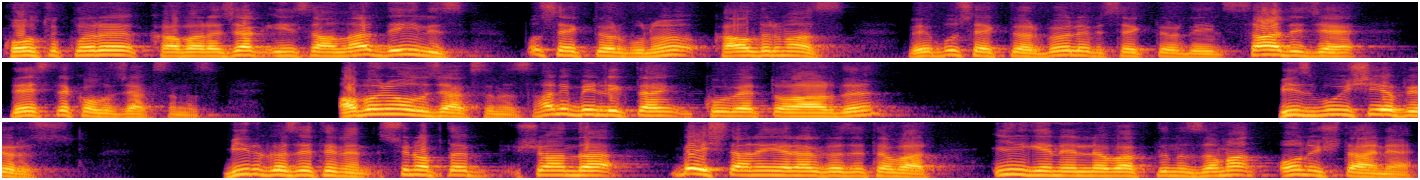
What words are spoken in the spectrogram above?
koltukları kabaracak insanlar değiliz. Bu sektör bunu kaldırmaz. Ve bu sektör böyle bir sektör değil. Sadece destek olacaksınız. Abone olacaksınız. Hani birlikten kuvvet doğardı? Biz bu işi yapıyoruz. Bir gazetenin Sinop'ta şu anda 5 tane yerel gazete var. İl geneline baktığınız zaman 13 tane.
